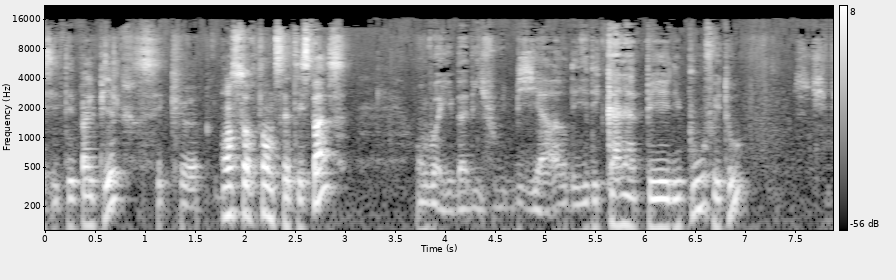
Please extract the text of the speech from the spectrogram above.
Et c'était pas le pire, c'est que en sortant de cet espace, on voyait baby-foot, billard, des, des canapés, des poufs et tout. Je me suis dit,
